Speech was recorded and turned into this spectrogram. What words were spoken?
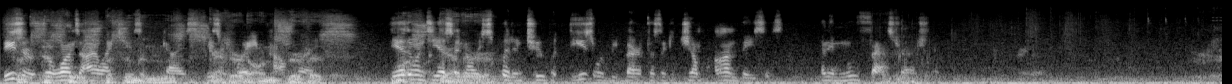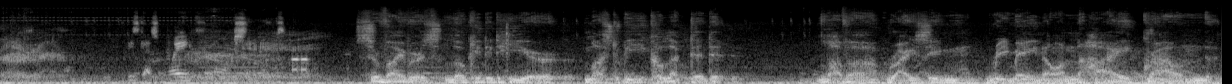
These are the ones I like using, Specimens guys. These are scattered way on powerful. surface. The other ones, yes, I know they split in two, but these would be better because they could jump on bases and they move faster, actually. These guys are way actually. Survivors located here must be collected. Lava rising, remain on high ground.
